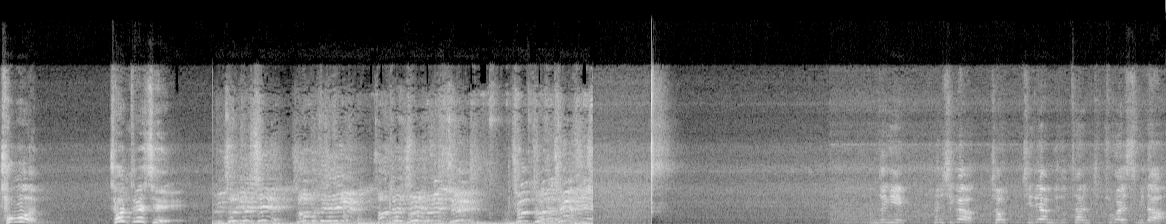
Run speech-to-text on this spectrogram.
총원 전투 배치! 함장님, 현 시각 적 지대함 유도탄 집초가 있습니다.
